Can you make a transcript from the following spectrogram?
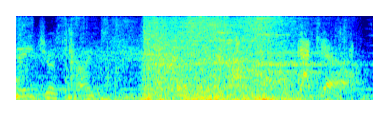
Nature strikes. Gotcha.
